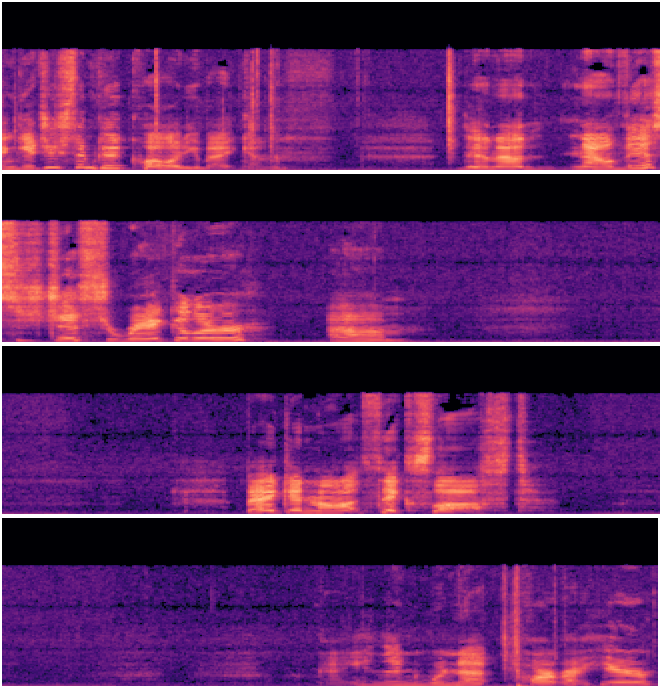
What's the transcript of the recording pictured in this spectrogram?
And get you some good quality bacon. Then uh, Now this is just regular um, bacon not thick sliced. Okay, and then when that part right here,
